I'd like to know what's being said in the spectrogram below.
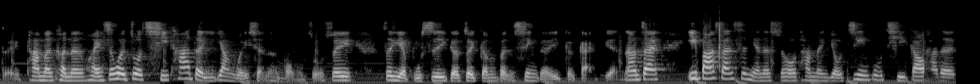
对，他们可能还是会做其他的一样危险的工作，所以这也不是一个最根本性的一个改变。那在一八三四年的时候，他们有进一步提高他的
